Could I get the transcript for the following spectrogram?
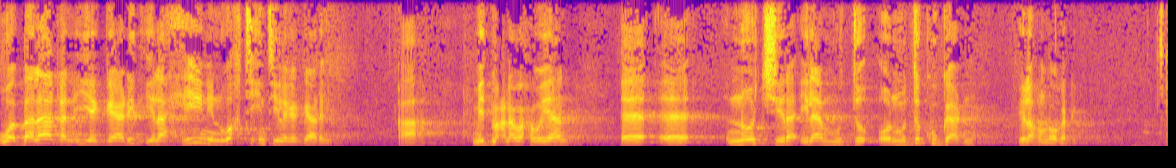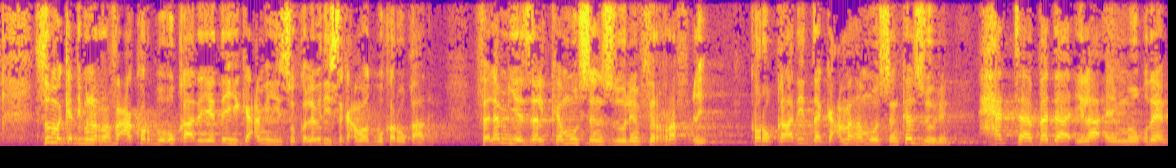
wa balaaqan iyo gaadhid ilaa xiinin wakhti intii laga gaadhayo mid macnaa waxa weeyaan noo jira ilaa muddo oon muddo ku gaadhno ilaahu nooga dhig. Uma kadibna rafaca kor buu u qaaday yadayhi gacmihiisa labadiisa gacmood buu kor u qaaday. Falam yazal kamuusan zuulin fi rafci koruqaadidda gacmaha muusan ka zuulin xataa badaa ilaa ay muuqdeen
